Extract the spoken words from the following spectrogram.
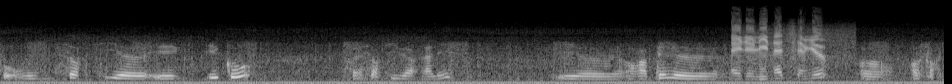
pour une sortie éco. Enfin, sortie vers à l'est. Et on rappelle. Et les lunettes, c'est mieux en, sortie.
